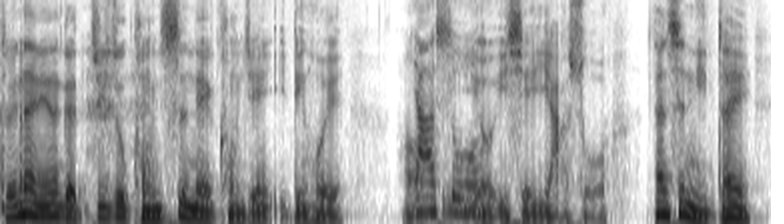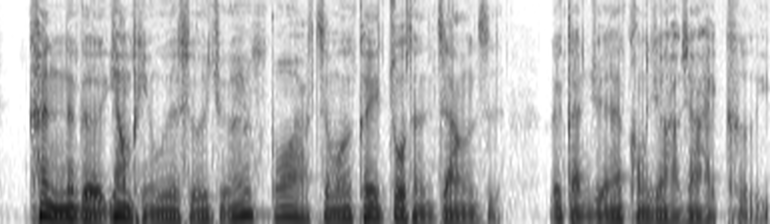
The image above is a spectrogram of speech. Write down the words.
所以那你那个居住空室内空间一定会压缩，有一些压缩。但是你在看那个样品屋的时候，会觉得哎哇，怎么可以做成这样子？会感觉那空间好像还可以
